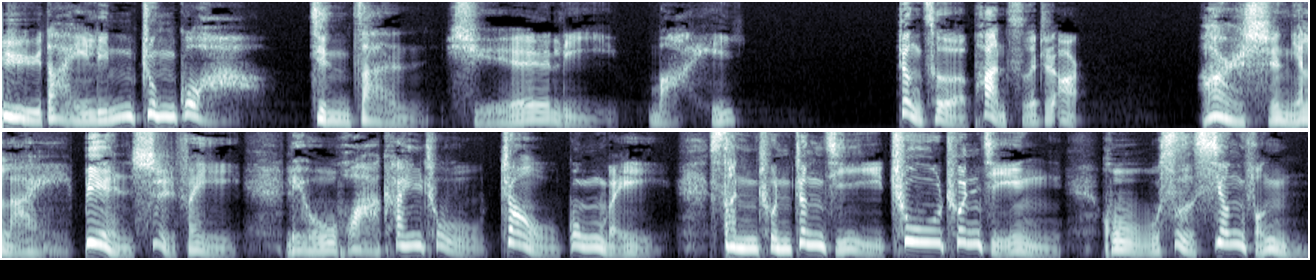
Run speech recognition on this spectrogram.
玉带林中挂，金簪雪里埋。政策判词之二。二十年来辨是非，柳花开处照宫闱。三春争及初春景，虎似相逢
